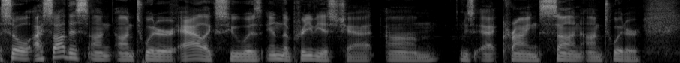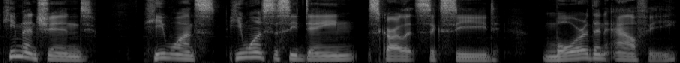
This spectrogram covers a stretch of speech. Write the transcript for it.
so I saw this on on Twitter. Alex, who was in the previous chat, um, who's at Crying Sun on Twitter, he mentioned he wants he wants to see Dane Scarlett succeed more than Alfie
